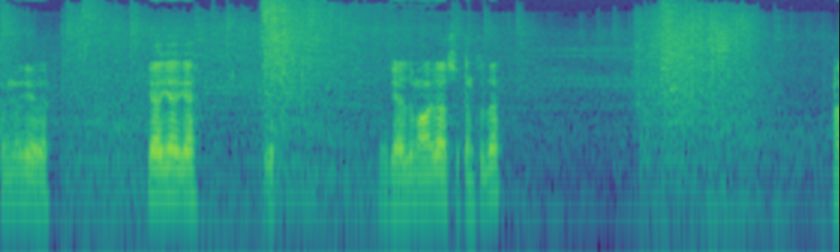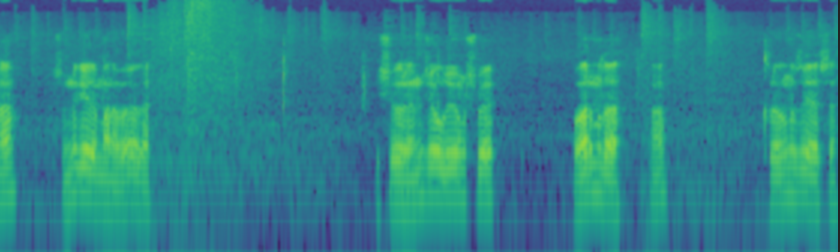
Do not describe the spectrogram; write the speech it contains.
Şimdi gelin. Gel gel gel. Yes. Geldim hala sıkıntıda. Ha? Şimdi gelin bana böyle. İşi öğrenince oluyormuş be. Var mı da? Ha? Kralınız yersin.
